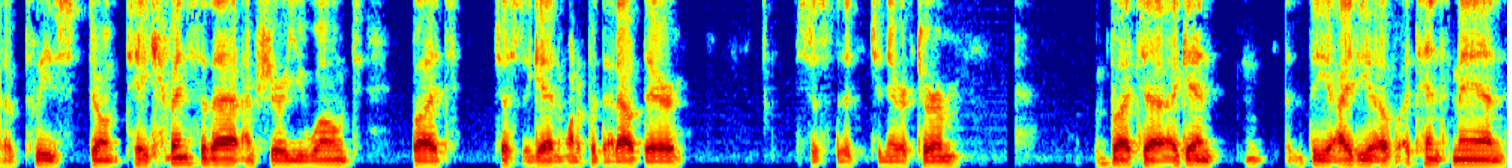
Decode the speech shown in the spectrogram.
uh, please don't take offense to that. I'm sure you won't, but just again, want to put that out there. It's just the generic term. But uh, again, the idea of a tenth man.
